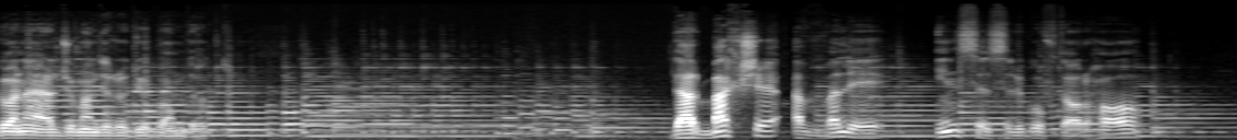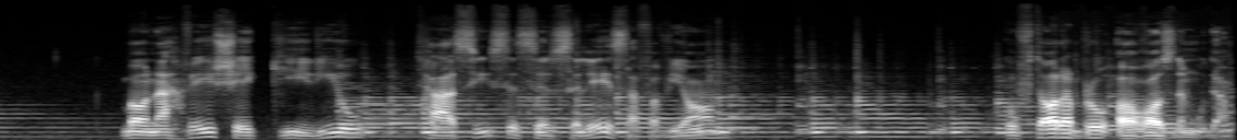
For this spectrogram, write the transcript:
شنوندگان ارجمند رادیو بامداد. در بخش اول این سلسله گفتارها با نحوه شکلگیری و تأسیس سلسله صفویان گفتارم رو آغاز نمودم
